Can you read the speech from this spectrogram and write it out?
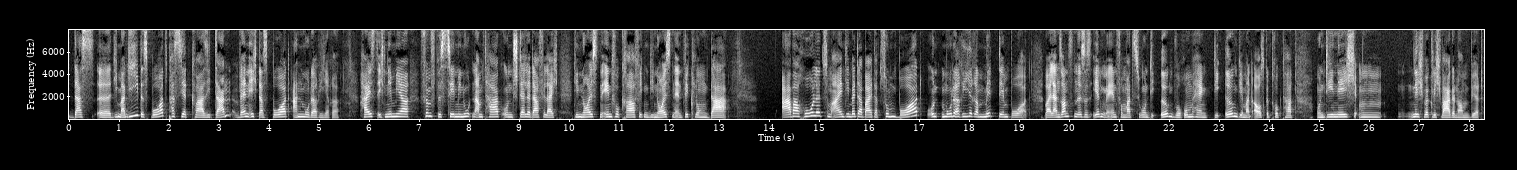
dass äh, die Magie des Boards passiert quasi dann, wenn ich das Board anmoderiere. Heißt, ich nehme mir fünf bis zehn Minuten am Tag und stelle da vielleicht die neuesten Infografiken, die neuesten Entwicklungen dar. Aber hole zum einen die Mitarbeiter zum Board und moderiere mit dem Board. Weil ansonsten ist es irgendeine Information, die irgendwo rumhängt, die irgendjemand ausgedruckt hat und die nicht, mh, mm, nicht wirklich wahrgenommen wird.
